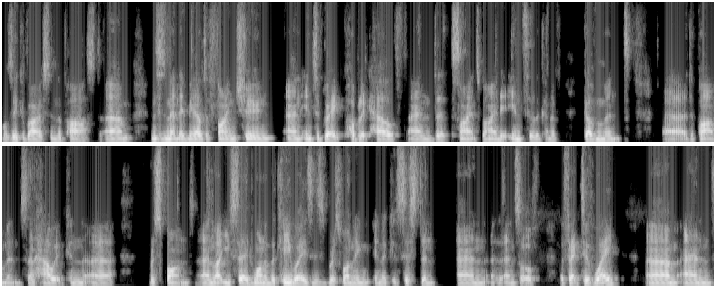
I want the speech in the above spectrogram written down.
or Zika virus in the past. Um, this has meant they've been able to fine tune and integrate public health and the science behind it into the kind of government uh, departments and how it can uh, respond. And like you said, one of the key ways is responding in a consistent and, and sort of effective way. Um, and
